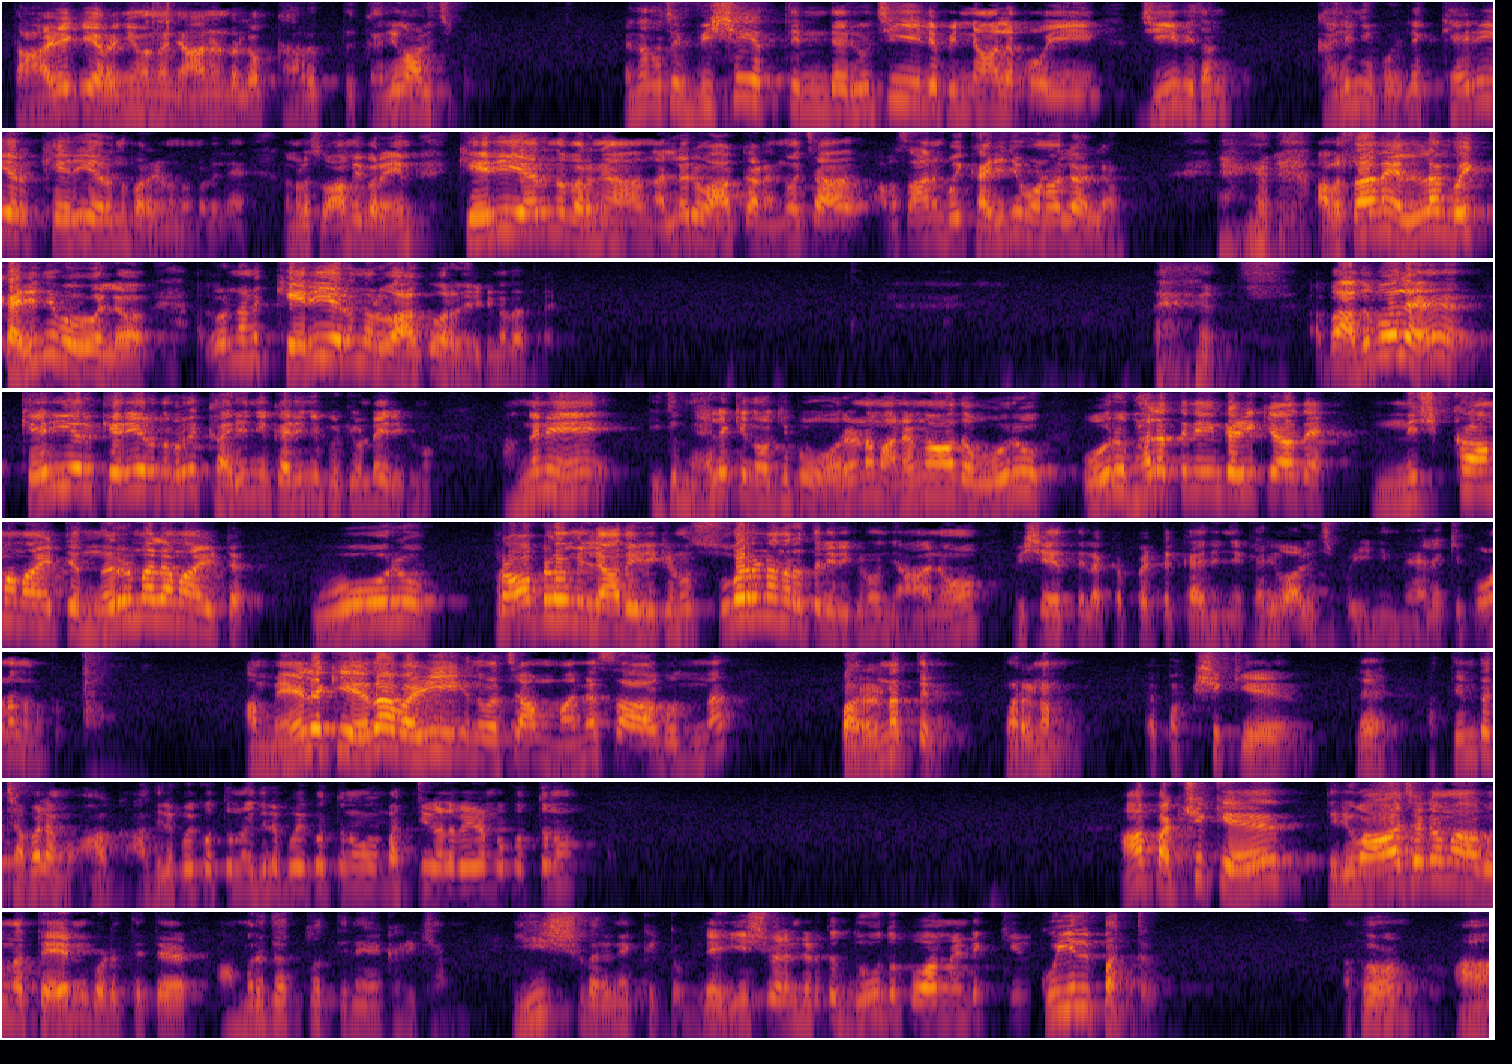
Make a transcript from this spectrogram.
താഴേക്ക് ഇറങ്ങി വന്ന ഞാനുണ്ടല്ലോ കറുത്ത് കരുവാളിച്ചു പോയി. എന്താന്ന് വെച്ചാൽ വിഷയത്തിന്റെ രുചിയിൽ പിന്നാലെ പോയി. ജീവിതം കരിഞ്ഞു പോയി. അല്ലെ? കരിയർ കരിയർ എന്ന് പറയണം നമ്മൾ അല്ലേ? നമ്മൾ സ്വാമി പറയും കരിയർ എന്ന് പറഞ്ഞാൽ നല്ലൊരു വാക്കാണ്. എന്ന് വെച്ചാൽ അവസാനം പോയി കരിഞ്ഞു പോകണമല്ലോ എല്ലാം. അവസാനം എല്ലാം പോയി കരിഞ്ഞു പോകുമല്ലോ അതുകൊണ്ടാണ് കരിയർ എന്നുള്ള വാക്ക് പറഞ്ഞിരിക്കുന്നത് അത്ര. അപ്പൊ അതുപോലെ കരിയർ കരിയർ എന്ന് പറഞ്ഞ് കരിഞ്ഞ് കരിഞ്ഞ് പൊയ്ക്കൊണ്ടേ ഇരിക്കുന്നു അങ്ങനെ ഇത് മേലേക്ക് നോക്കിയപ്പോൾ ഒരെണ്ണം അനങ്ങാതെ ഒരു ഒരു ഫലത്തിനെയും കഴിക്കാതെ നിഷ്കാമമായിട്ട് നിർമ്മലമായിട്ട് ഒരു പ്രോബ്ലം ഇല്ലാതെ ഇരിക്കണു സുവർണ നിറത്തിലിരിക്കണു ഞാനോ വിഷയത്തിലൊക്കെ പെട്ട് കരിഞ്ഞ് കരിവാളിച്ച് പോയി. ഇനി മേലേക്ക് പോകണം നമുക്ക്. ആ മേലേക്ക് ഏതാ വഴി എന്ന് വെച്ചാൽ മനസ്സാകുന്ന പർണത്തിന് പർണം പക്ഷിക്ക് അല്ലേ? അത്യന്ത ചപലം. ആ അതിൽ പോയി കൊത്തുന്നു ഇതിൽ പോയി കൊത്തുന്നു വറ്റുകൾ വീഴുമ്പോൾ കൊത്തുന്നു. ആ പക്ഷിക്ക് തിരുവാചകമാകുന്ന തേൻ കൊടുത്തിട്ട് അമൃതത്വത്തിനെ കഴിക്കാം. ഈശ്വരനെ കിട്ടും അല്ലേ? ഈശ്വരന്റെ അടുത്ത് ദൂത് പോകാൻ വേണ്ടി കുയിൽ പത്ത്. അപ്പോ ആ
